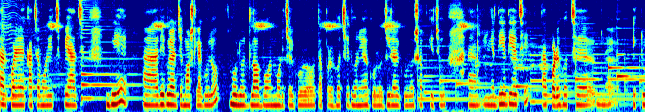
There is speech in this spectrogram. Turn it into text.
তারপরে কাঁচামরিচ, পেঁয়াজ দিয়ে রেগুলার যে মশলাগুলো, হলুদ, লবণ, মরিচের গুঁড়ো, তারপরে হচ্ছে ধনিয়া গুঁড়ো, জিরার গুঁড়ো সব কিছু দিয়ে দিয়েছি। তারপরে হচ্ছে একটু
